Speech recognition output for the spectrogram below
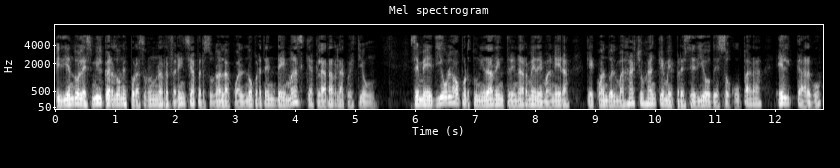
pidiéndoles mil perdones por hacer una referencia personal, la cual no pretende más que aclarar la cuestión. Se me dio la oportunidad de entrenarme de manera que cuando el Mahachohan que me precedió desocupara el cargo,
